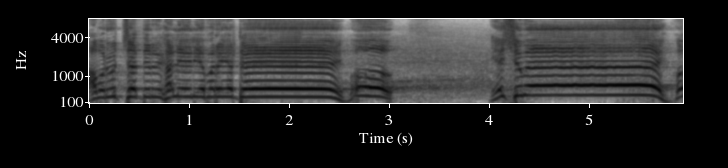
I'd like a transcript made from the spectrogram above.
അവർ ഉച്ചത്തിൽ ഹലേലിയ പറയട്ടെ. ഓ യേശുവേ ഓ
